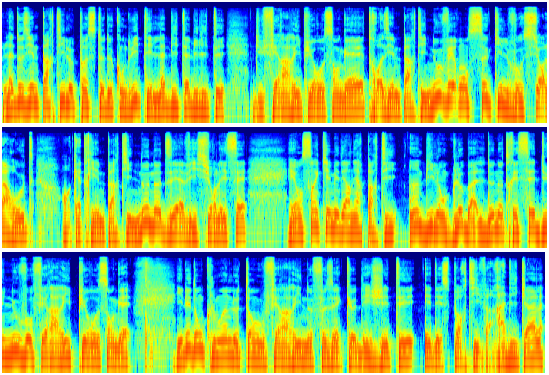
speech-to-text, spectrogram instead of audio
La deuxième partie, le poste de conduite et l'habitabilité du Ferrari Puro Sanguet. Troisième partie, nous verrons ce qu'il vaut sur la route. En quatrième partie, nos notes et avis sur l'essai. Et en cinquième et dernière partie, un bilan global de notre essai du nouveau Ferrari Puro Sanguet. Il est donc loin le temps où Ferrari ne faisait que des GT et des sportives radicales.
